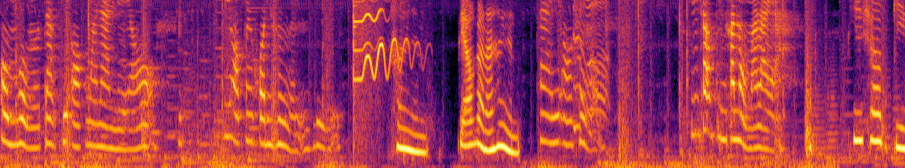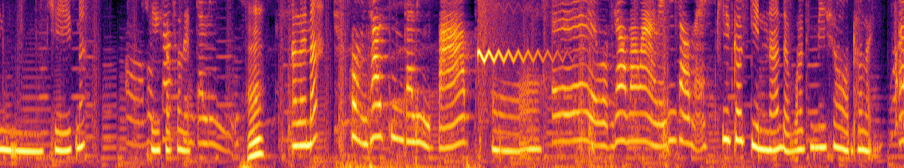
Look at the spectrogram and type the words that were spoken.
ผมผมรู้จักพี่ออกมานานแล้ว พี่ออกเป็นคนเหินดีเหินพี่เอากันนะเหินใช่พี่ออกเหินพี่ชอบกินขนมอะไรอะพี่ชอบกินเค้กนะ อ๋อผเค้มกชอบช็อกโกแลกิตนกะหรี่อะไรนะ ผมชอบกินกะหรี่ปั๊บอ๋อ เออผมชอบมากๆเลยพี่ชอบไหมพี่ก็กินนะ แต่ว่าพี่ไม่ชอบเท่าไหร่ อ๋อ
